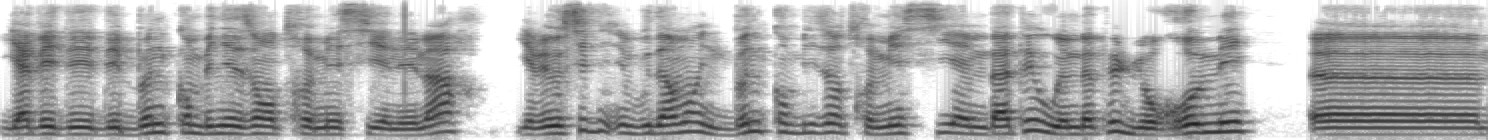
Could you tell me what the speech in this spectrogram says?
il y avait des, des, bonnes combinaisons entre Messi et Neymar. Il y avait aussi au bout d'un moment une bonne combinaison entre Messi et Mbappé où Mbappé lui remet euh,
